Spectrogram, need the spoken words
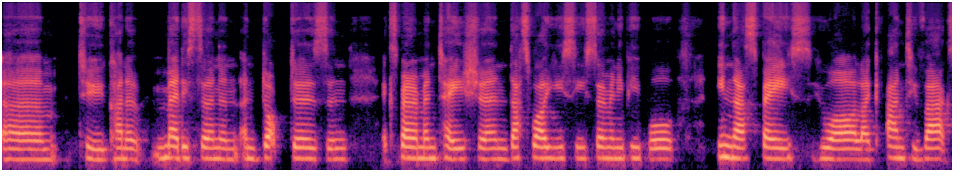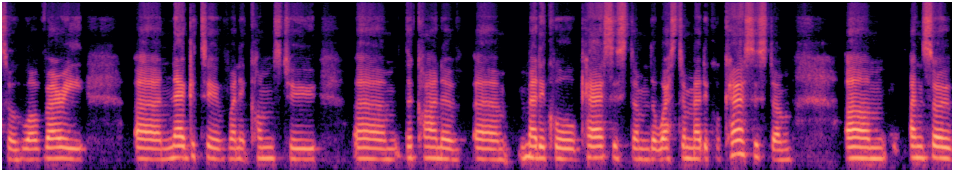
um, to kind of medicine and, and doctors and experimentation. That's why you see so many people in that space who are like anti-vax or who are very uh, negative when it comes to um, the kind of um, medical care system, the Western medical care system. Um, and so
